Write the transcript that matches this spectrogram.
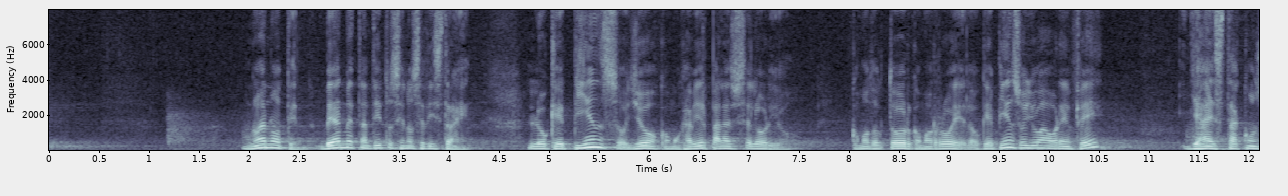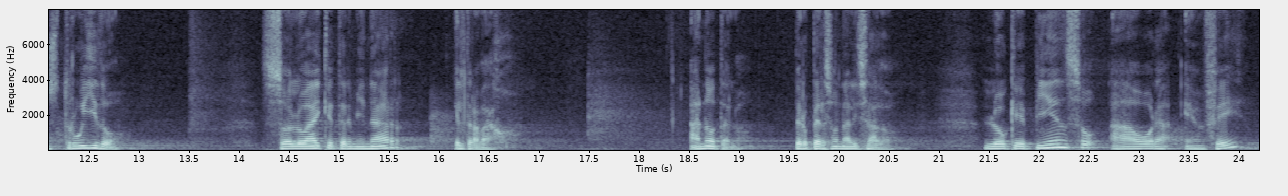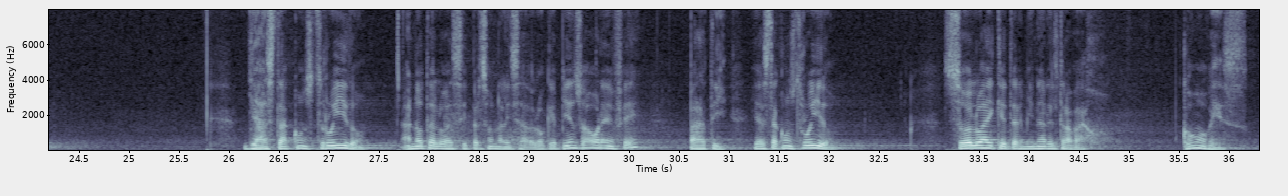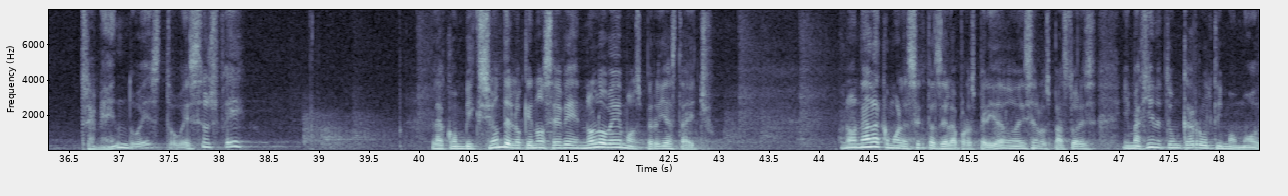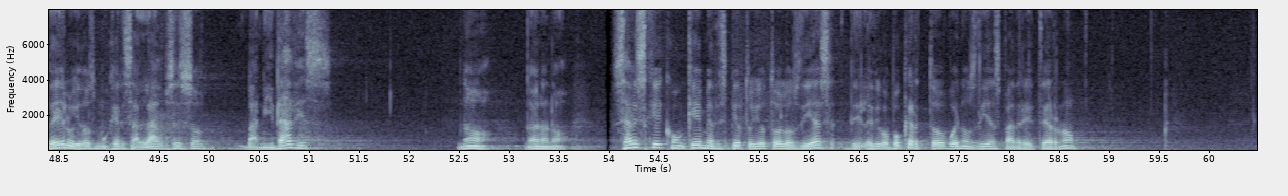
no anoten, véanme tantito si no se distraen. Lo que pienso yo, como Javier Palacios Celorio, como doctor, como Roe, lo que pienso yo ahora en fe, ya está construido. Solo hay que terminar el trabajo. Anótalo, pero personalizado. Lo que pienso ahora en fe ya está construido. Anótalo así personalizado. Lo que pienso ahora en fe, para ti, ya está construido. Solo hay que terminar el trabajo. ¿Cómo ves? Tremendo esto, eso es fe. La convicción de lo que no se ve, no lo vemos, pero ya está hecho. No, nada como las sectas de la prosperidad donde dicen los pastores, imagínate un carro último modelo y dos mujeres al lado, pues eso son vanidades. No, no, no, no. ¿Sabes qué? ¿Con qué me despierto yo todos los días? Le digo, Bokerto, buenos días, Padre Eterno.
